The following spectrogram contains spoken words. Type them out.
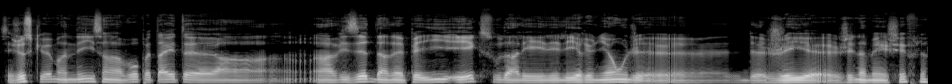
C'est juste que un moment donné, il s'en va peut-être euh, en, en visite dans un pays X ou dans les, les, les réunions de, de G, euh, G nommé un chiffre, là.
